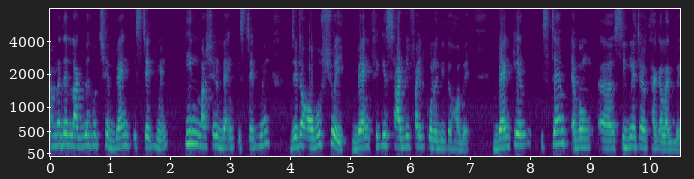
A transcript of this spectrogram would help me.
আপনাদের লাগবে হচ্ছে ব্যাংক স্টেটমেন্ট তিন মাসের ব্যাংক স্টেটমেন্ট যেটা অবশ্যই ব্যাংক থেকে সার্টিফাইড করে দিতে হবে। ব্যাংকের স্ট্যাম্প এবং সিগনেচার থাকা লাগবে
